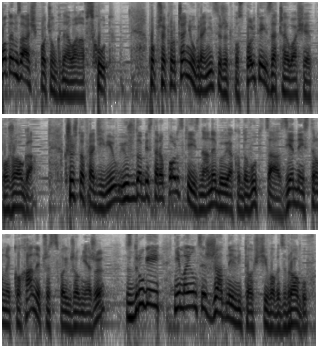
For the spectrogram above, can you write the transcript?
Potem zaś pociągnęła na wschód. Po przekroczeniu granicy Rzeczpospolitej zaczęła się pożoga. Krzysztof Radziwił już w dobie staropolskiej znany był jako dowódca z jednej strony kochany przez swoich żołnierzy, z drugiej nie mający żadnej litości wobec wrogów.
